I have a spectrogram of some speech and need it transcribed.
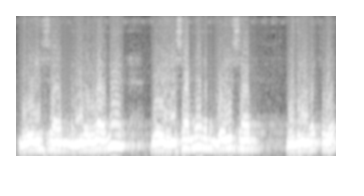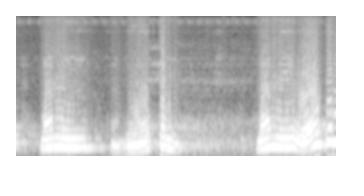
Mbok Hisam, lha ini Mbok Hisam kan Mbok Hisam, mboten kok celuk mami. Nah, mboten. Mami, mboten.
